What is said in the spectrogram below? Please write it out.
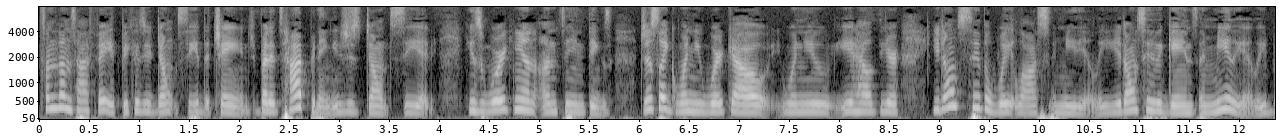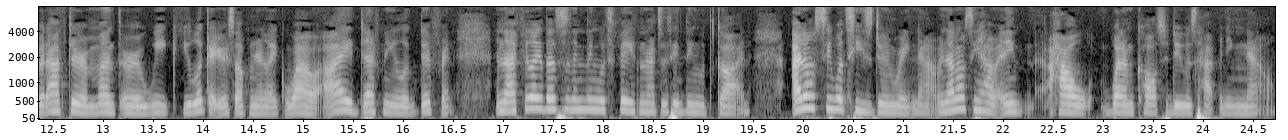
sometimes have faith because you don't see the change, but it's happening. You just don't see it. He's working on unseen things. Just like when you work out, when you eat healthier, you don't see the weight loss immediately. You don't see the gains immediately, but after a month or a week, you look at yourself and you're like, "Wow, I definitely look different." And I feel like that's the same thing with faith, and that's the same thing with God. I don't see what he's doing right now, and I don't see how any how what I'm called to do is happening now.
